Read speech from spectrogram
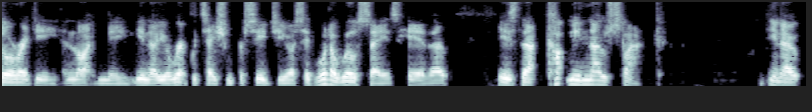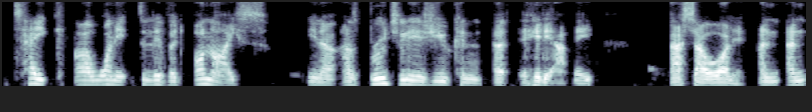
already enlightened me. You know, your reputation precedes you. I said, what I will say is here though, is that cut me no slack you know, take I want it delivered on ice, you know, as brutally as you can uh, hit it at me. That's how I want it. And and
